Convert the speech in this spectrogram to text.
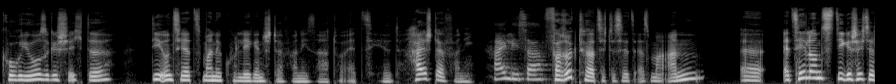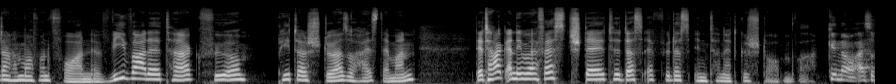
kuriose Geschichte, die uns jetzt meine Kollegin Stefanie Sator erzählt. Hi Stefanie. Hi Lisa. Verrückt hört sich das jetzt erstmal an. Äh, erzähl uns die Geschichte dann nochmal von vorne. Wie war der Tag für Peter Stör, so heißt der Mann, der Tag, an dem er feststellte, dass er für das Internet gestorben war. Genau, also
